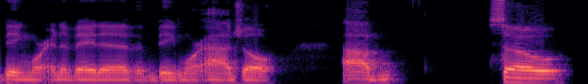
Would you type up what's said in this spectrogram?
being more innovative and being more agile. Um, so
